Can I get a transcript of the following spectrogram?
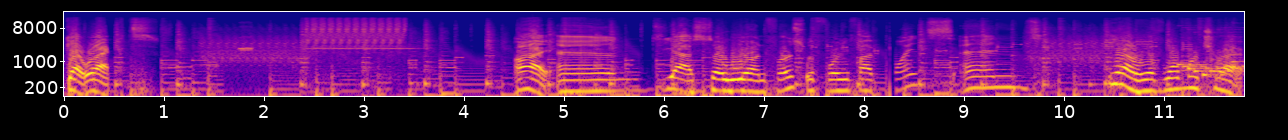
get wrecked. Alright, and yeah, so we are in first with 45 points, and yeah, we have one more track.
